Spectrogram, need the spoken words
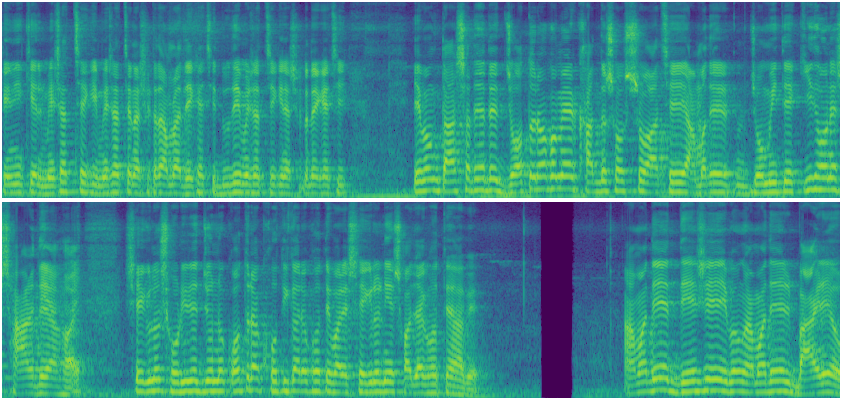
কেমিক্যাল মেশাচ্ছে কি মেশাচ্ছে না সেটা তো আমরা দেখেছি, দুধে মেশাচ্ছে কি না সেটা দেখেছি। এবং তার সাথে সাথে যত রকমের খাদ্যশস্য আছে, আমাদের জমিতে কী ধরনের সার দেওয়া হয়, সেগুলো শরীরের জন্য কতটা ক্ষতিকারক হতে পারে, সেগুলো নিয়ে সজাগ হতে হবে। আমাদের দেশে এবং আমাদের বাইরেও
